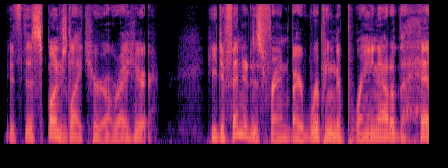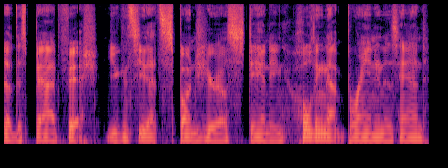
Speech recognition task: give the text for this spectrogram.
It's this sponge like hero right here. He defended his friend by ripping the brain out of the head of this bad fish. You can see that sponge hero standing, holding that brain in his hand.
